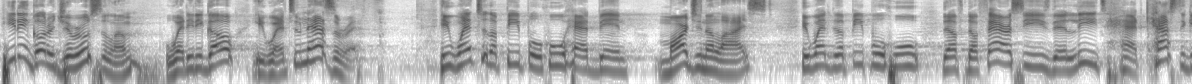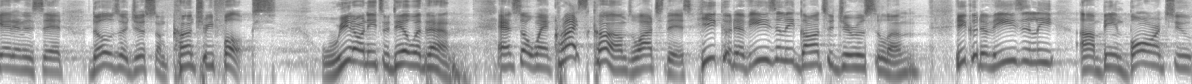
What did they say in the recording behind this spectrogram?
he didn't go to Jerusalem. Where did he go? He went to Nazareth. He went to the people who had been marginalized. He went to the people who the, the Pharisees, the elites, had castigated and said, Those are just some country folks. We don't need to deal with them. And so when Christ comes, watch this, he could have easily gone to Jerusalem. He could have easily um, been born to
